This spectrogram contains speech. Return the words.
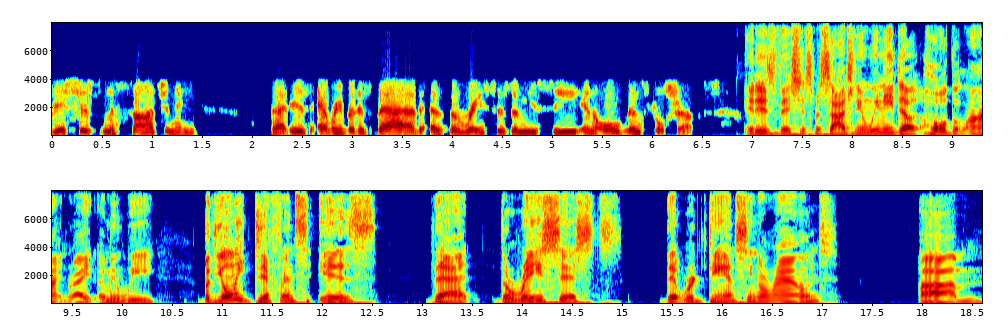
vicious misogyny that is every bit as bad as the racism you see in old minstrel shows. It is vicious misogyny, and we need to hold the line, right? I mean, we, but the only difference is that the racists that were dancing around, um,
